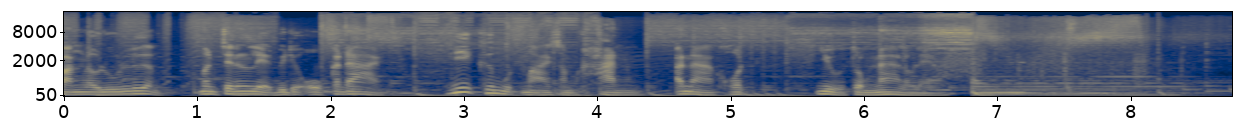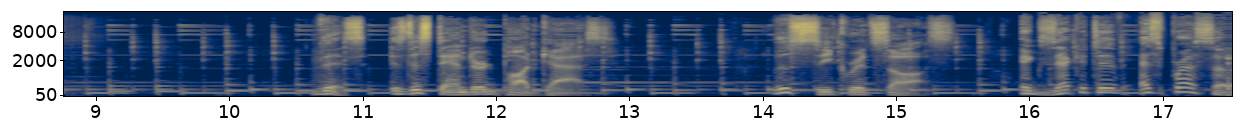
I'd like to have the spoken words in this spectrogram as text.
ฟังเรารู้เรื่อง มัน generate วิดีโอก็ได้ นี่คือหมุดหมายสำคัญ อนาคตอยู่ตรงหน้าเราแล้ว This is the Standard Podcast. The Secret Sauce. Executive Espresso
